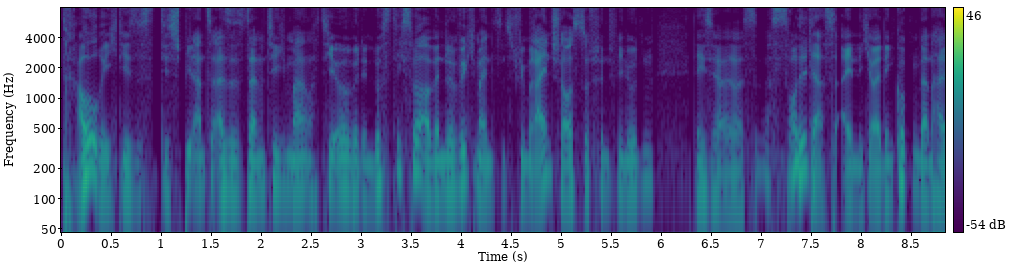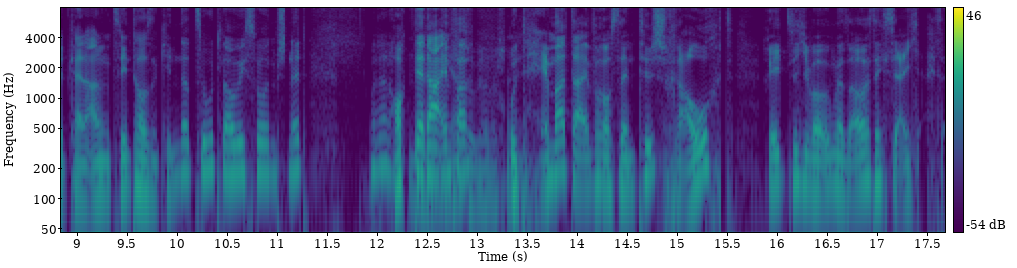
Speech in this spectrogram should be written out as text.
traurig, dieses, dieses Spiel anzu... Also es ist dann natürlich macht hier über den lustig so, aber wenn du wirklich mal in diesen Stream reinschaust, so fünf Minuten, denkst du, ja, was, was soll das eigentlich? Aber den gucken dann halt, keine Ahnung, 10.000 Kinder zu, glaube ich, so im Schnitt. Und dann hockt der da Ja, einfach und hämmert da einfach auf seinen Tisch, raucht, regt sich über irgendwas auf. Denkst du eigentlich, also,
